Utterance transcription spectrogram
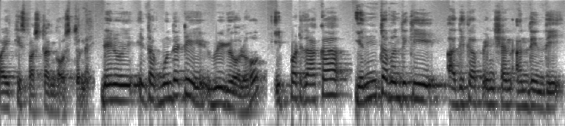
పైకి స్పష్టంగా వస్తున్నాయి. నేను ఇంతకు ముందటి వీడియోలో ఇప్పటిదాకా ఎంతమందికి అధిక పెన్షన్ అందింది?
